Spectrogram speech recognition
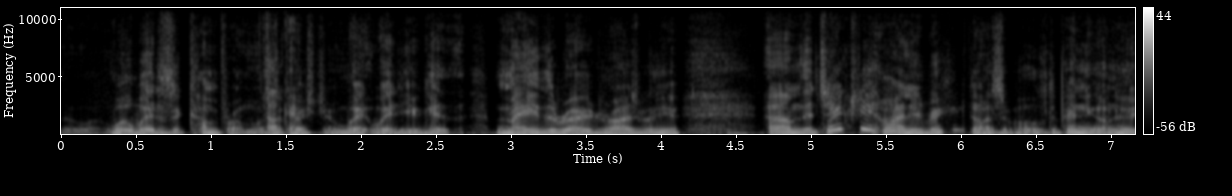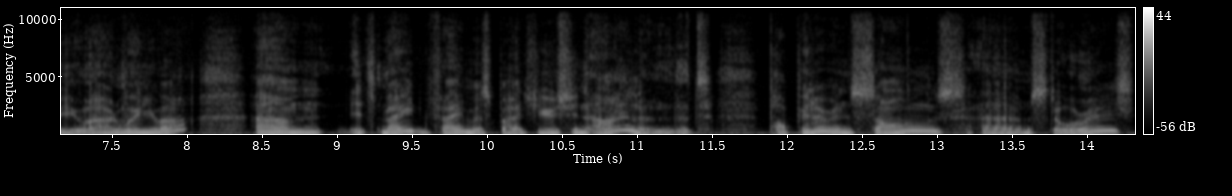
well, where does it come from? Was Okay. the question. Where, where do you get? May the road rise with you. Um, it's actually highly recognisable, depending on who you are and where you are. Um, it's made famous by its use in Ireland. It's popular in songs, um, stories.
